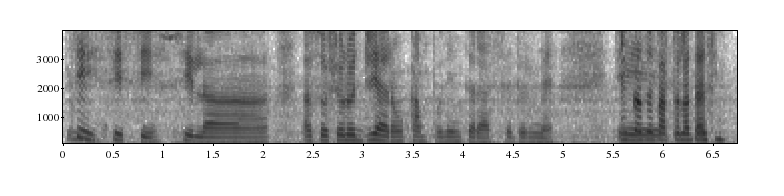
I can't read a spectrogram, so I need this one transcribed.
Sì, sì, sì, sì la, la, sociologia era un campo di interesse per me. E, e cosa hai fatto la tesi?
